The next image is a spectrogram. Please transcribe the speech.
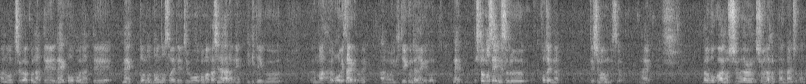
あの中学校になってね高校になってねどんどんどんどんそうやって自分をごまかしながらね生きていくまあ大げさやけどねあの生きていくんじゃないけどね人のせいにすることになってしまうんですよ。はい。だから僕はあの集団集団なんなんちゅうのあの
